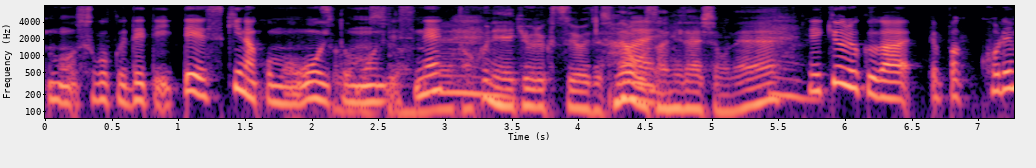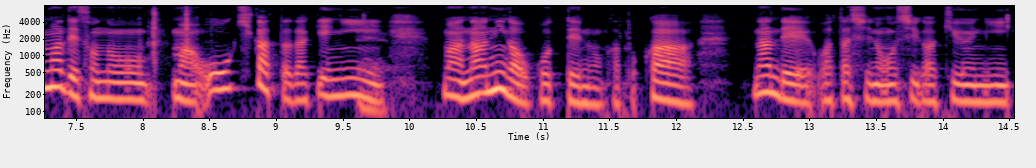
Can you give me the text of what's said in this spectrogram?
もすごく出ていて好きな子も多いと思うんですね。すね特に影響力強いですね、はい、お子さんに対してもね。影響力がやっぱこれまでその、まあ、大きかっただけに、まあ、何が起こっているのかとかなんで私の推しが急に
